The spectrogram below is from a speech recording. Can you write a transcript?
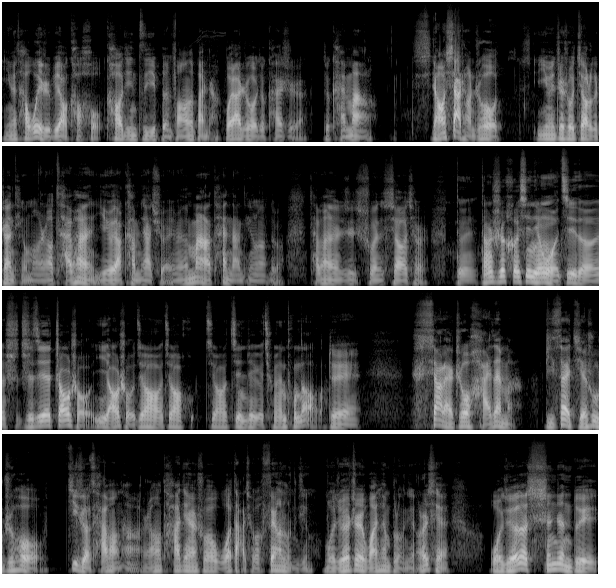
因为他位置比较靠后，靠近自己本方的半场。回来之后就开始就开骂了，然后下场之后，因为这时候叫了个暂停嘛，然后裁判也有点看不下去了，因为他骂的太难听了，对吧？裁判说消消气儿。对，当时贺西宁我记得是直接招手，一摇手就要就要就要进这个球员通道了。对，下来之后还在骂。比赛结束之后。记者采访他，然后他竟然说：“我打球非常冷静。”我觉得这完全不冷静，而且我觉得深圳队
